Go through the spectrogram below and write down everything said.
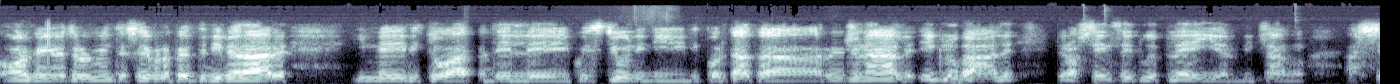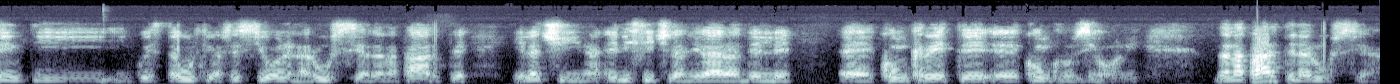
organi naturalmente servono per deliberare in merito a delle questioni di, di portata regionale e globale, però senza i due player, diciamo, assenti in questa ultima sessione, la Russia da una parte e la Cina, è difficile arrivare a delle eh, concrete eh, conclusioni. Da una parte la Russia,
